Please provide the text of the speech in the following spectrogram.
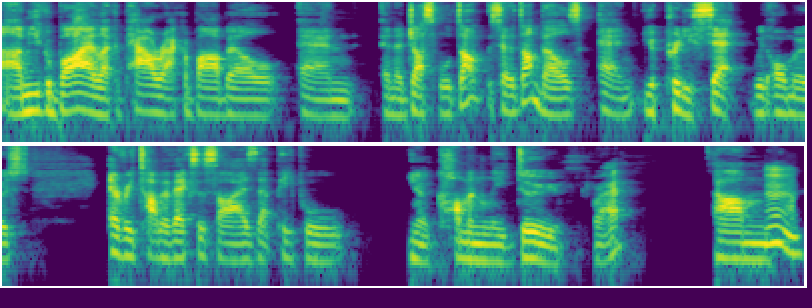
Um, you could buy like a power rack a barbell and an adjustable dump, set of dumbbells and you're pretty set with almost every type of exercise that people you know commonly do right? Um, mm.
